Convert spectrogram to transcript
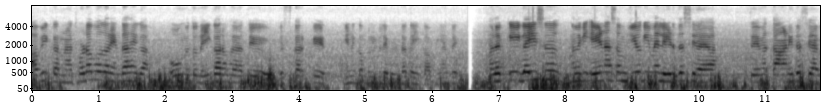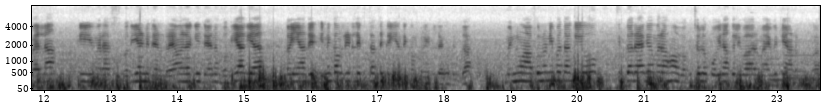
ਆ ਵੀ ਕਰਨਾ ਥੋੜਾ ਬਹੁਤਾ ਰਹਿੰਦਾ ਹੈਗਾ ਉਹ ਮੇਰੇ ਤੋਂ ਨਹੀਂ ਕਰ ਹੋਇਆ ਤੇ ਇਸ ਕਰਕੇ ਇਨਕੰਪਲੀਟ ਲਿਖ ਦਿੱਤਾ ਕਈ ਕਾਪੀਆਂ ਤੇ। ਮਤਲਬ ਕਿ ਗਾਈਸ ਮਤਲਬ ਕਿ ਇਹ ਨਾ ਸਮਝਿਓ ਕਿ ਮੈਂ ਲੇਟ ਦੱਸਿਆ ਆ ਤੇ ਮੈਂ ਤਾਂ ਨਹੀਂ ਦੱਸਿਆ ਪਹਿਲਾਂ ਕਿ ਮੇਰਾ ਵਧੀਆ ਨਹੀਂ ਦਿਨ ਰਿਹਾ ਮਤਲਬ ਕਿ ਦਿਨ ਵਧੀਆ ਗਿਆ ਕਈਆਂ ਦੇ ਇਨਕੰਪਲੀਟ ਲਿਖਤਾ ਤੇ ਕਈਆਂ ਦੇ ਕੰਪਲੀਟ ਲਿਖ ਦਿੱਤਾ। ਮੈਨੂੰ ਆਪ ਨੂੰ ਨਹੀਂ ਪਤਾ ਕਿ ਉਹ ਕਿੱਦਾਂ ਰਹਿ ਗਿਆ ਮੇਰਾ ਹੋਮਵਰਕ ਚਲੋ ਕੋਈ ਨਾ ਅਗਲੀ ਵਾਰ ਮੈਂ ਵੀ ਧਿਆਨ ਰੱਖੂੰਗਾ।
